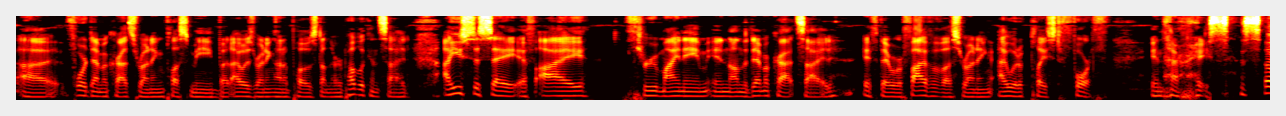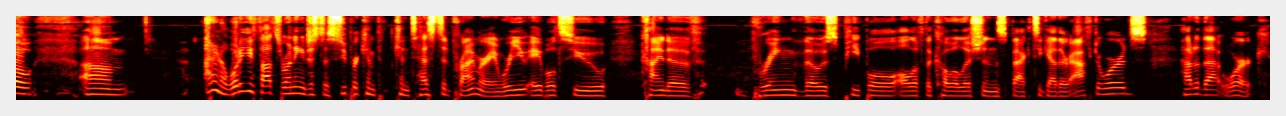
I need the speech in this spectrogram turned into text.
uh, four Democrats running plus me, but I was running unopposed on the Republican side. I used to say if I threw my name in on the Democrat side, if there were five of us running, I would have placed fourth in that race. so, um, I don't know. What are your thoughts running just a super com- contested primary? And were you able to kind of bring those people, all of the coalitions back together afterwards? How did that work?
